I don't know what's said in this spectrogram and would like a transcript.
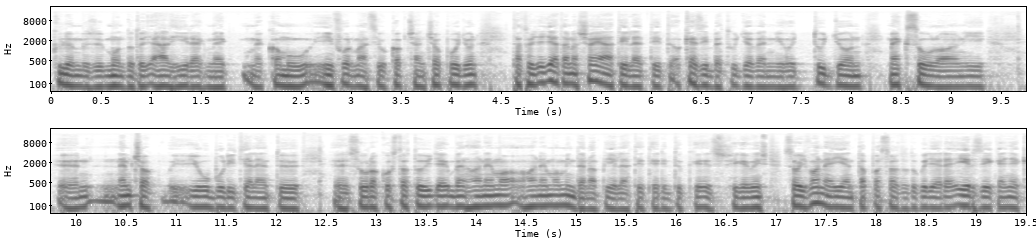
különböző mondod, hogy álhírek, meg, meg kamu információk kapcsán csapódjon, tehát hogy egyáltalán a saját életét a kezébe tudja venni, hogy tudjon megszólalni, nem csak jó bulit jelentő szórakoztató ügyekben, hanem a, hanem a mindennapi életét érintő készségekben is. Szóval, hogy van-e ilyen tapasztalatotok, hogy erre érzékenyek,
